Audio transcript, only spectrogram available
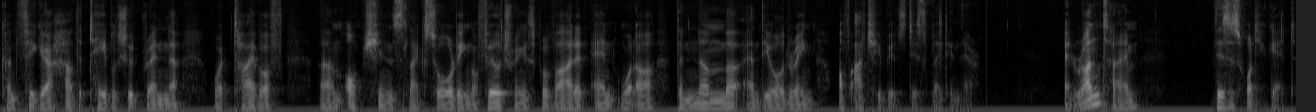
configure how the table should render, what type of um, options like sorting or filtering is provided and what are the number and the ordering of attributes displayed in there. At runtime, this is what you get.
